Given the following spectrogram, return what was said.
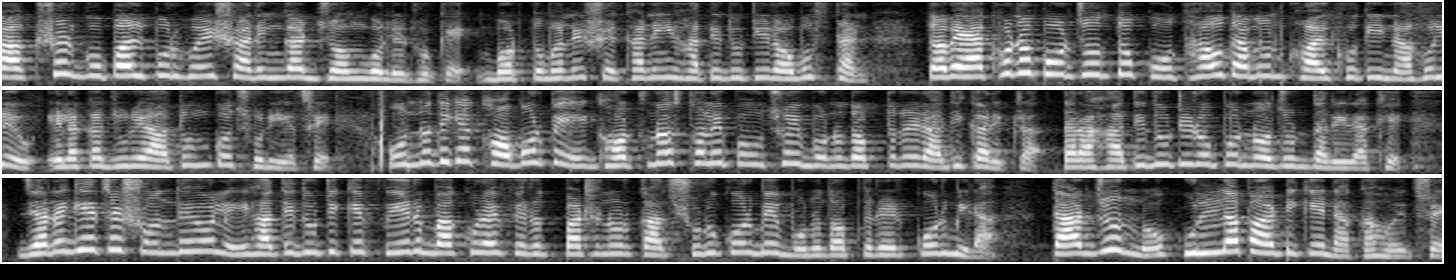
কাকসার গোপালপুর হয়ে সারিঙ্গার জঙ্গলে ঢোকে। বর্তমানে সেখানেই হাতি দুটির অবস্থান। তবে এখনও পর্যন্ত কোথাও তেমন ক্ষয়ক্ষতি না হলেও এলাকা জুড়ে আতঙ্ক ছড়িয়েছে। অন্যদিকে খবর পেয়ে ঘটনাস্থলে পৌঁছয় বন দপ্তরের আধিকারিকরা। তারা হাতি দুটির ওপর নজরদারি রাখে। জানা গিয়েছে, সন্ধে হলেই হাতি দুটিকে ফের বাঁকুড়ায় ফেরত পাঠানোর কাজ শুরু করবে বন দপ্তরের কর্মীরা। তার জন্য হুল্লা পার্টিকে ডাকা হয়েছে।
